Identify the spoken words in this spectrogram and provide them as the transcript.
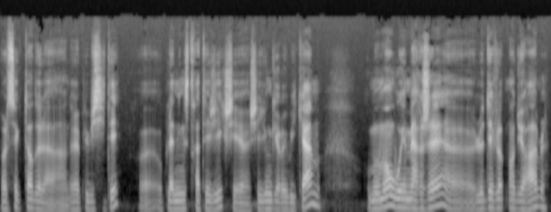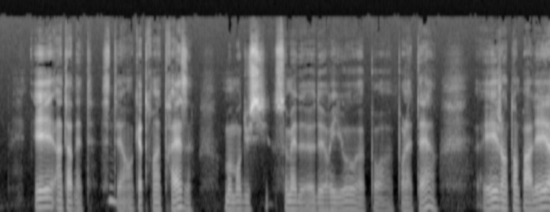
dans le secteur de la, de la publicité, au planning stratégique chez, chez Young et Rubicam au moment où émergeait euh, le développement durable et Internet. C'était en 93, au moment du sommet de, Rio euh, pour, pour la Terre. Et j'entends parler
